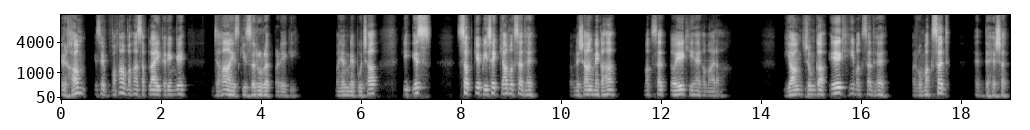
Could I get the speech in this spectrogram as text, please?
फिर हम इसे वहाँ वहाँ सप्लाई करेंगे जहाँ इसकी ज़रूरत पड़ेगी। मयंक ने पूछा कि इस सब के पीछे क्या मकसद है? निशांग ने कहा, मकसद तो एक ही है हमारा। यांग चुंग का एक ही मकसद है, और वो मकसद है दहशत।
